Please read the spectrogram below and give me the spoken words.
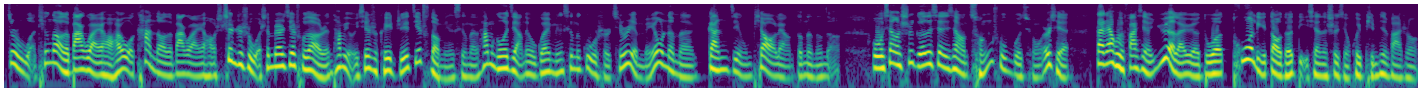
就是我听到的八卦也好，还是我看到的八卦也好，甚至是我身边接触到的人，他们有一些是可以直接接触到明星的，他们跟我讲的有关于明星的故事，其实也没有那么干净漂亮等等等等。偶像失格的现象层出不穷，而且大家会发现越来越多脱离道德底线的事情会频频发生，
